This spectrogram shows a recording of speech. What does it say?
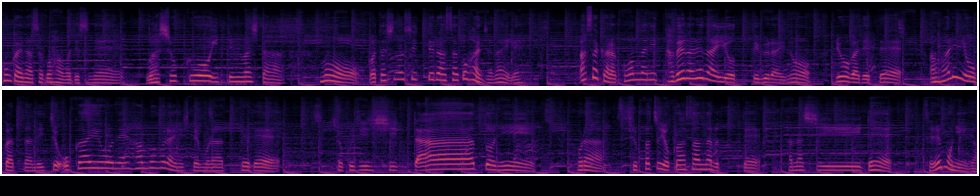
今回の朝ごはんはですね和食を行ってみました。もう私の知ってる朝ごはんじゃないね。朝からこんなに食べられないよってぐらいの量が出てあまりに多かったんで一応お粥をね半分ぐらいにしてもらってで食事した後にほら出発翌朝になるって話でセレモニーが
